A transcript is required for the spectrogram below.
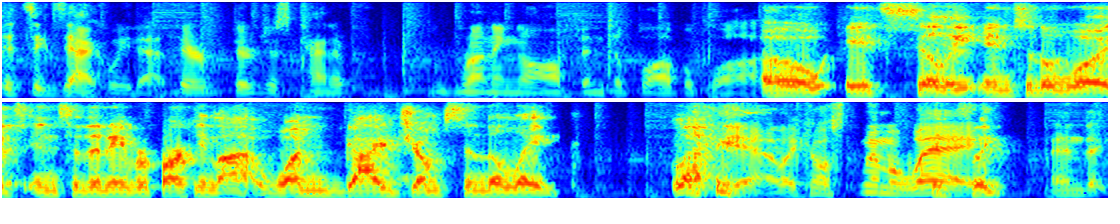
it's exactly that. They're they're just kind of running off into blah blah blah. oh, it's silly. Into the woods, into the neighbor parking lot. One guy jumps in the lake. Like, yeah, like I'll swim away, like- and the,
